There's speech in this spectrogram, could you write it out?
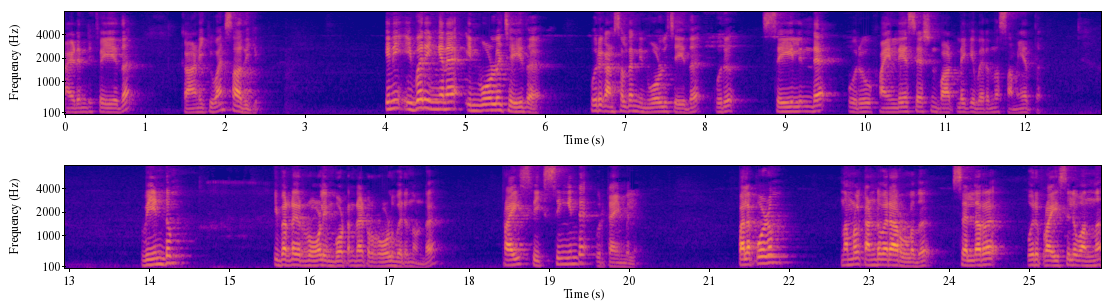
ഐഡന്റിഫൈ ചെയ്ത് കാണിക്കുവാൻ സാധിക്കും. ഇനി ഇവരിങ്ങനെ ഇൻവോൾവ് ചെയ്ത് ഒരു കൺസൾട്ടന്റ് ഇൻവോൾവ് ചെയ്ത് ഒരു സെയിലിന്റെ ഒരു ഫൈനലൈസേഷൻ പാർട്ടിലേക്ക് വരുന്ന സമയത്ത് വീണ്ടും ഇവരുടെ ഒരു റോൾ ഇമ്പോർട്ടന്റ് ആയിട്ടൊരു റോൾ വരുന്നുണ്ട്. പ്രൈസ് ഫിക്സിങ്ങിന്റെ ഒരു ടൈമിൽ പലപ്പോഴും നമ്മൾ കണ്ടുവരാറുള്ളത് സെല്ലറ് ഒരു പ്രൈസിൽ വന്ന്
